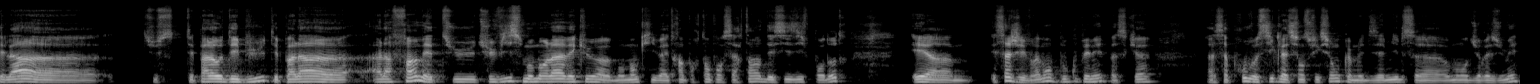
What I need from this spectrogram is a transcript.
Es là, euh, tu t'es pas là au début, t'es pas là euh, à la fin, mais tu, vis ce moment-là avec eux, un moment qui va être important pour certains, décisif pour d'autres. Et, euh, ça, j'ai vraiment beaucoup aimé parce que euh, ça prouve aussi que la science-fiction, comme le disait Mills euh, au moment du résumé,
